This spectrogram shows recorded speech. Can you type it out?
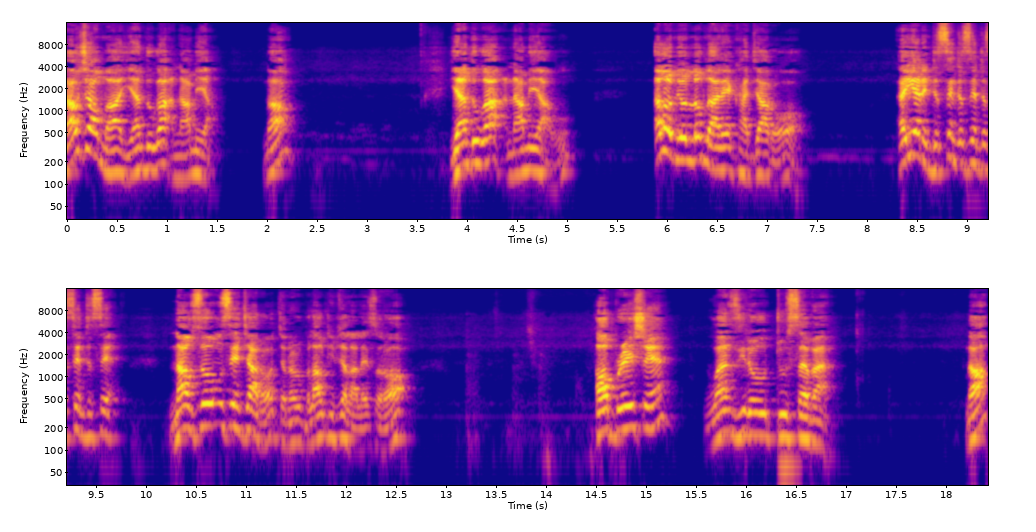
တောက်လျှောက်မှာရန်သူကအနာမရ နော်ရန်သူကအနာမရဘူးအဲ့လိုမျိုးလှုပ်လာတဲ့ခါကျတော့အဲ့ဒီကနေတဆင့်တဆင့်တဆင့်တဆင့်နောက်ဆုံးအဆင့်ကျတော့ကျွန်တော်တို့ဘယ်လောက်ထိဖြစ်လာလဲဆိုတော့ operation 1027နော်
